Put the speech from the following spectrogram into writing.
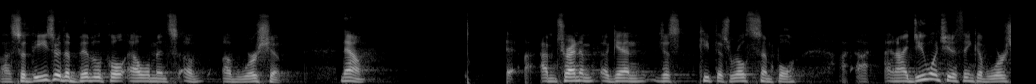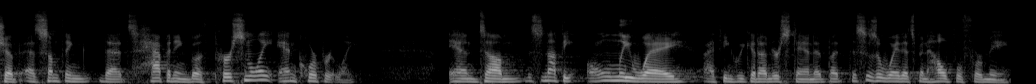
Uh, so these are the biblical elements of, of worship. Now, I'm trying to, again, just keep this real simple. And I do want you to think of worship as something that's happening both personally and corporately. And um, this is not the only way I think we could understand it, but this is a way that's been helpful for me.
